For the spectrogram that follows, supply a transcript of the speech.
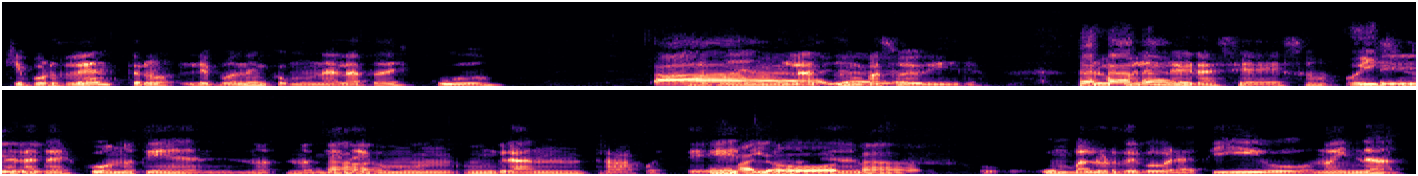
que por dentro le ponen como una lata de escudo y le ponen un, Ah, un vaso de vidrio. Pero ¿cuál es la gracia de eso? Oye, si una lata de escudo no tiene, no, no tiene como un, un gran trabajo estético, Un valor, nada. un valor decorativo, no hay nada.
